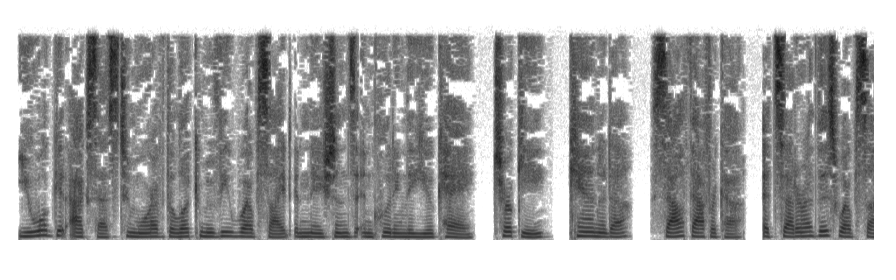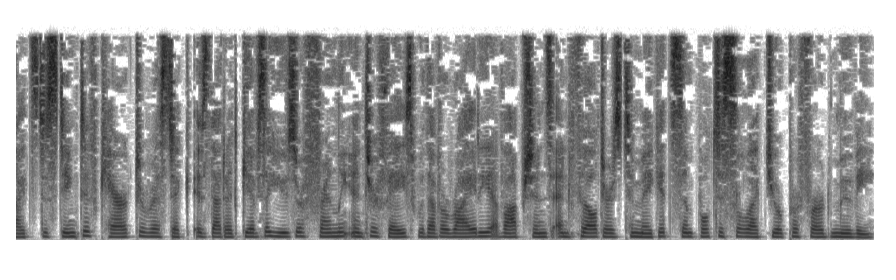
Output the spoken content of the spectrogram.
You will get access to more of the Look Movie website in nations including the UK, Turkey, Canada, South Africa, etc. This website's distinctive characteristic is that it gives a user friendly interface with a variety of options and filters to make it simple to select your preferred movie.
